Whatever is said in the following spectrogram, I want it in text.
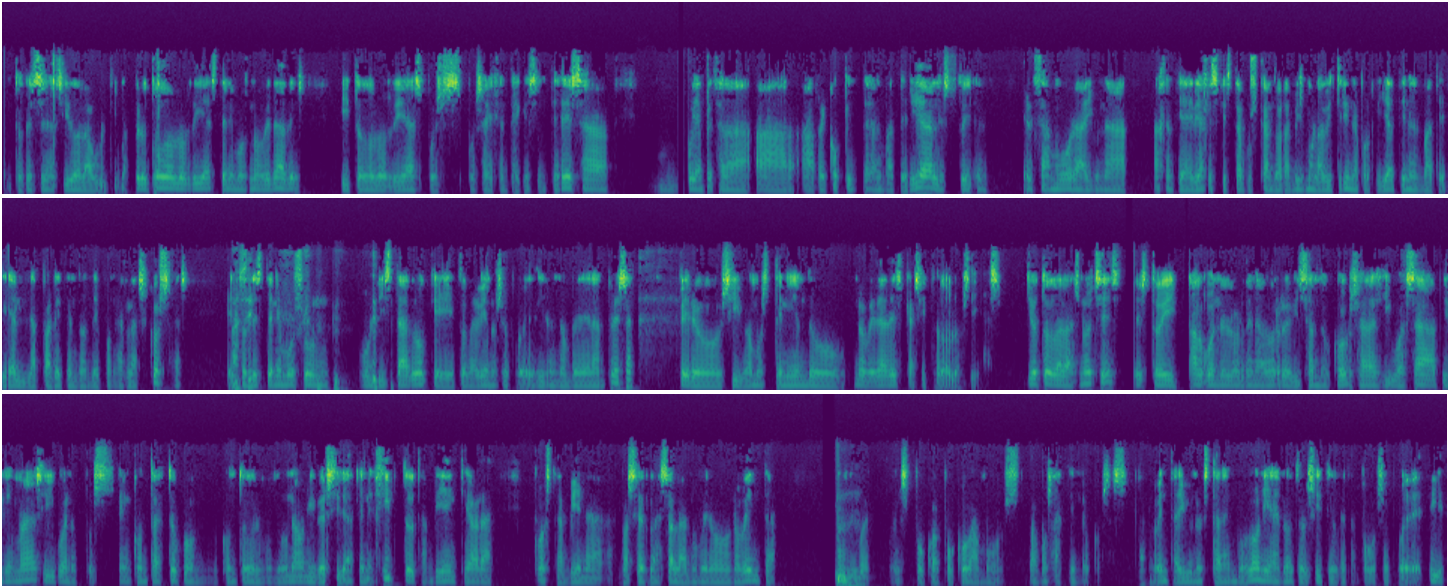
Entonces esa ha sido la última. Pero todos los días tenemos novedades y todos los días pues, pues hay gente que se interesa. Voy a empezar a, recopilar el material. Estoy en, Zamora, hay una agencia de viajes que está buscando ahora mismo la vitrina porque ya tiene el material y la pared en donde poner las cosas. Entonces tenemos un, un, listado que todavía no se puede decir el nombre de la empresa, pero sí, vamos teniendo novedades casi todos los días. Yo todas las noches estoy algo en el ordenador revisando cosas y WhatsApp y demás y bueno, pues en contacto con, con todo el mundo. Una universidad en Egipto también, que ahora pues también va a ser la sala número 90. Y bueno, pues poco a poco vamos, vamos haciendo cosas. La 91 estará en Bolonia, en otro sitio que tampoco se puede decir.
